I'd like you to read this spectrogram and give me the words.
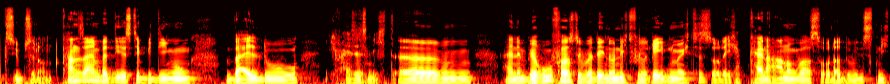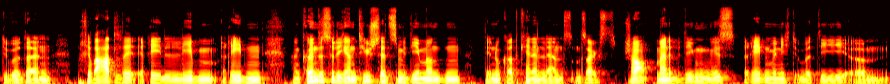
XY. Kann sein, bei dir ist die Bedingung, weil du, ich weiß es nicht, ähm, einen Beruf hast, über den du nicht viel reden möchtest oder ich habe keine Ahnung was oder du willst nicht über dein Privatleben reden, dann könntest du dich an den Tisch setzen mit jemandem, den du gerade kennenlernst und sagst, schau, meine Bedingung ist, reden wir nicht über die, ähm,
